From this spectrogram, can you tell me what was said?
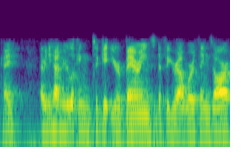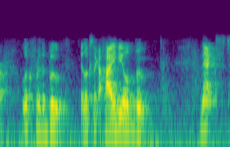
Okay? Every time you're looking to get your bearings and to figure out where things are, look for the boot. It looks like a high-heeled boot. Next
